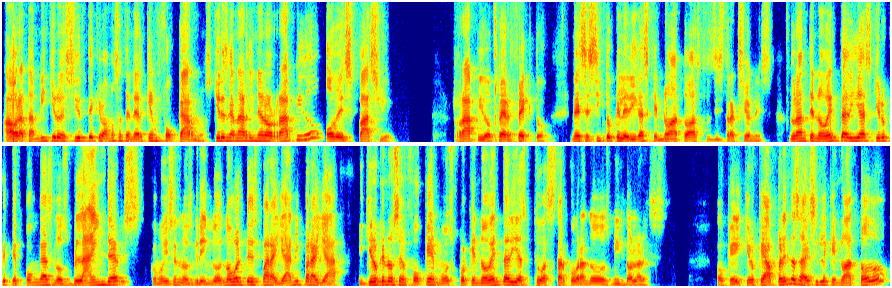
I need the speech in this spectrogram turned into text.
Ahora, también quiero decirte que vamos a tener que enfocarnos. ¿Quieres ganar dinero rápido o despacio? rápido, perfecto. Necesito que le digas que no a todas tus distracciones. Durante 90 días quiero que te pongas los blinders, como dicen los gringos, no voltees para allá ni para allá, y quiero que nos enfoquemos porque en 90 días tú vas a estar cobrando dos mil dólares. ¿Ok? Quiero que aprendas a decirle que no a todo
